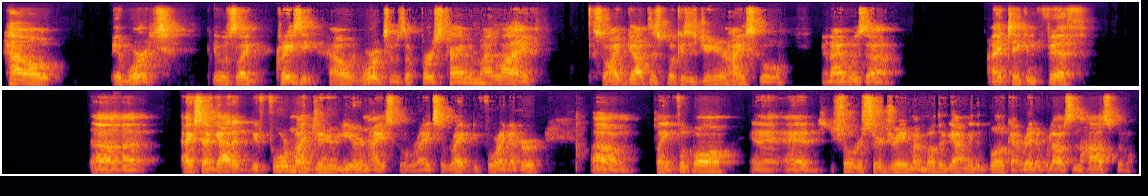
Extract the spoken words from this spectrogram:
how it worked. It was like crazy how it worked. It was the first time in my life. So I got this book as a junior in high school, and I was uh, I had taken fifth. Uh, actually, I got it before my junior year in high school, right? So right before I got hurt um, playing football, and I, I had shoulder surgery. My mother got me the book. I read it when I was in the hospital,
